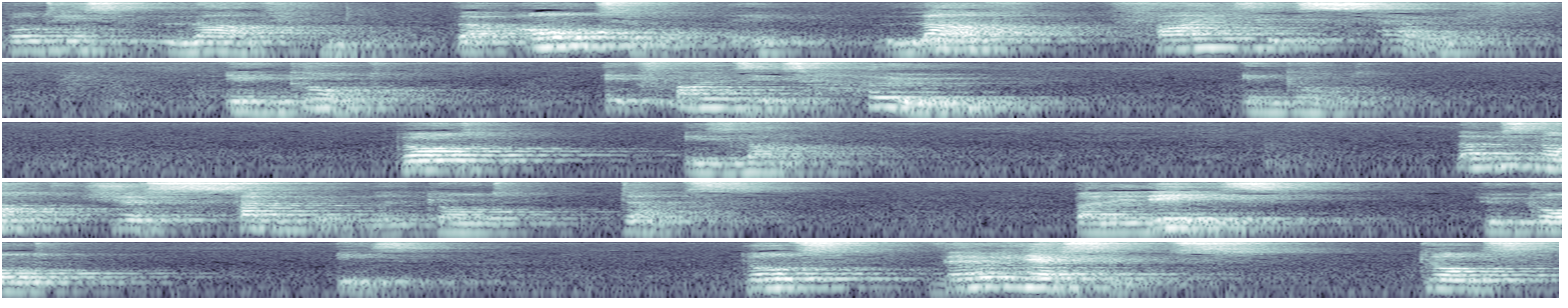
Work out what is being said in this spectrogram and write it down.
God is love. That ultimately, love finds itself in God. It finds its home in God. God is love. Love is not just something that God does, but it is who God is. God's very essence, God's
